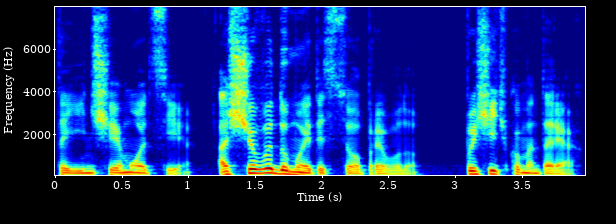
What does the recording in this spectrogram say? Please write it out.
та інші емоції. А що ви думаєте з цього приводу? Пишіть в коментарях.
